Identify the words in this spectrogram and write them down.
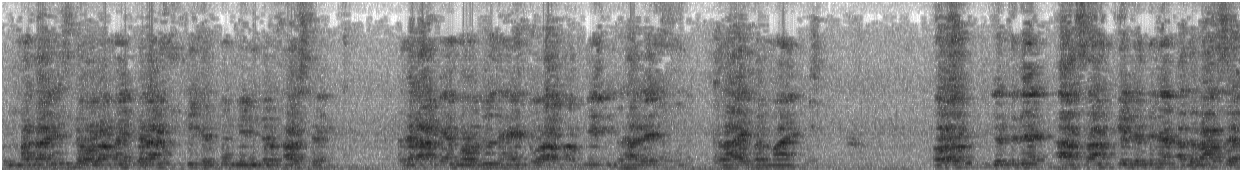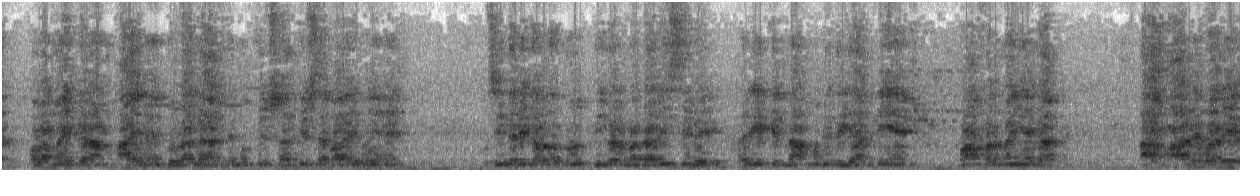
ان مدارس کے علماء کرام کی خدمت میری درخواست ہے۔ اگر آپ یہاں موجود ہیں تو آپ اپنے اظہار رائے فرمائیں۔ اور جتنے آسام کے جتنے ادبا سے علماء کرام آئے ہیں گولا گھر سے، مفتی شاکر صاحب آئے ہوئے ہیں۔ اسی طریقے اور دیگر مدارس سے بھی ہر ایک کے نام مجھے تو یاد نہیں ہے وہاں فرمائیے گا۔ آپ آنے والے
